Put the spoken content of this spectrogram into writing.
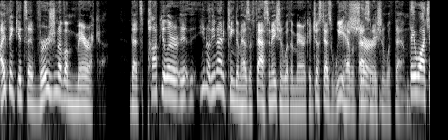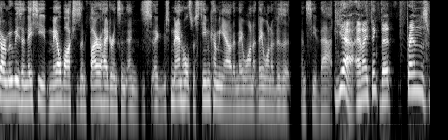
I think it's a version of America that's popular. You know, the United Kingdom has a fascination with America just as we have a Sure. fascination with them. They watch our movies and they see mailboxes and fire hydrants and, and uh, manholes with steam coming out, and they want to they want to visit and see that. Yeah, and I think that Friends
